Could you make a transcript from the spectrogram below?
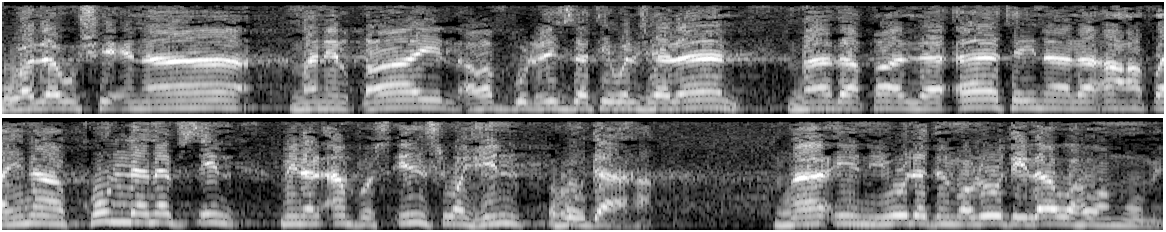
ولو شئنا من القائل رب العزة والجلال ماذا قال؟ لآتينا لأعطينا كل نفس من الأنفس إنس وجن هداها. ما إن يولد المولود لا وهو مؤمن.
